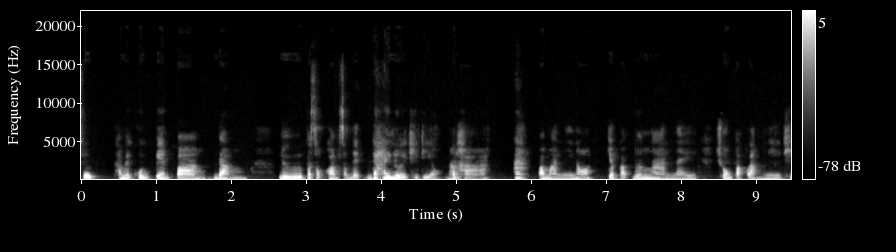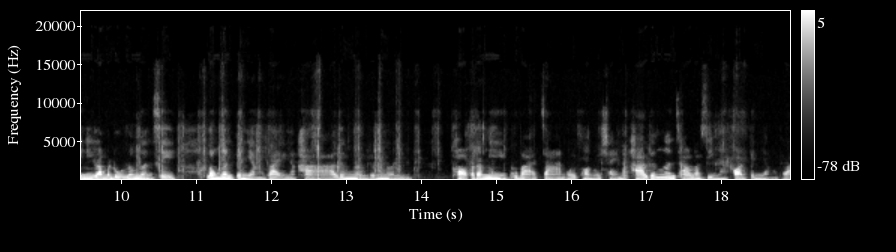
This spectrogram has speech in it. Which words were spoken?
ฟุกทำให้คุณเปี้ยงป้าง ดัง หรือประสบความสำเร็จได้เลยทีเดียวนะคะอะประมาณนี้เนาะเกี่ยวกับเรื่องงานในช่วงปักหลังนี้ ทีนี้เรามาดูเรื่องเงินซิแล้วเงินเป็นอย่างไรนะคะ เรื่องเงินเรื่องเงิน อบารมีครูบาอาจารย์อวยพรอวยชัยนะคะ เรื่องเงินชาวราศีมังกรเป็นอย่างไร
